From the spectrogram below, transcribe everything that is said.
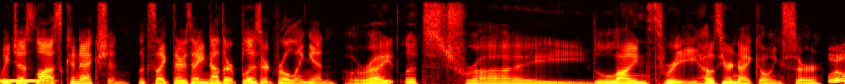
we just lost connection. Looks like there's another blizzard rolling in. All right, let's try line three. How's your night going, sir? Well, I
